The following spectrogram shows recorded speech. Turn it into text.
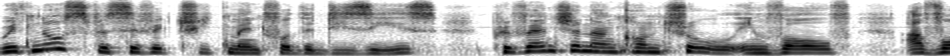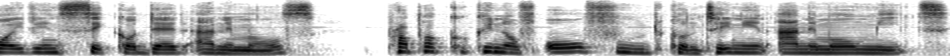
With no specific treatment for the disease, prevention and control involve avoiding sick or dead animals, proper cooking of all food containing animal meat,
